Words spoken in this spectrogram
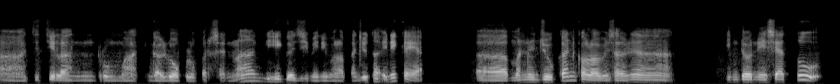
eh, cicilan rumah tinggal 20% lagi, gaji minimal 8 juta. Ini kayak eh, menunjukkan kalau misalnya Indonesia tuh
